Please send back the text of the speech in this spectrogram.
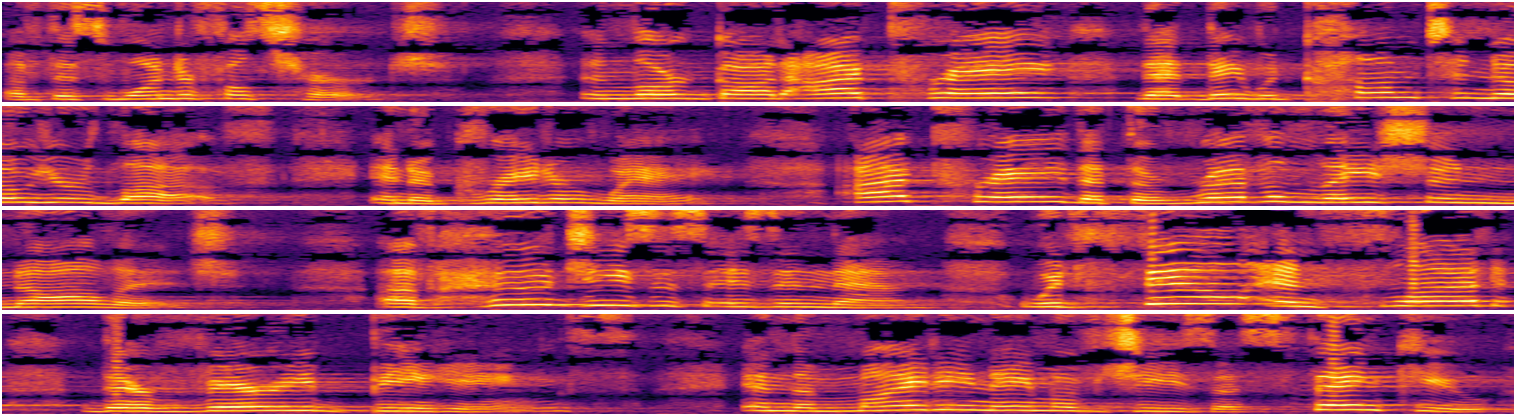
of this wonderful church. And Lord God, I pray that they would come to know your love in a greater way. I pray that the revelation knowledge of who Jesus is in them would fill and flood their very beings. In the mighty name of Jesus, thank you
